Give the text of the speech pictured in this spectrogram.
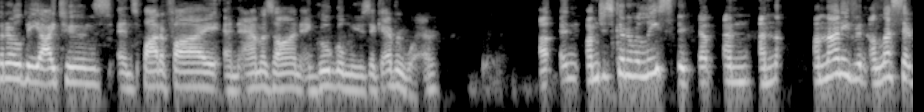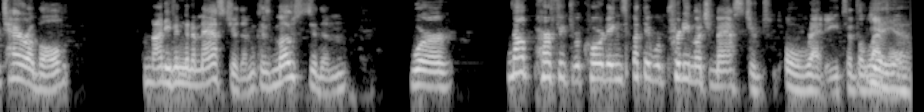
but it'll be iTunes and Spotify and Amazon and Google Music everywhere. Uh, and I'm just going to release it. Uh, I'm, I'm, not, I'm not even, unless they're terrible, I'm not even going to master them because most of them were not perfect recordings, but they were pretty much mastered already to the Yeah, level yeah.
